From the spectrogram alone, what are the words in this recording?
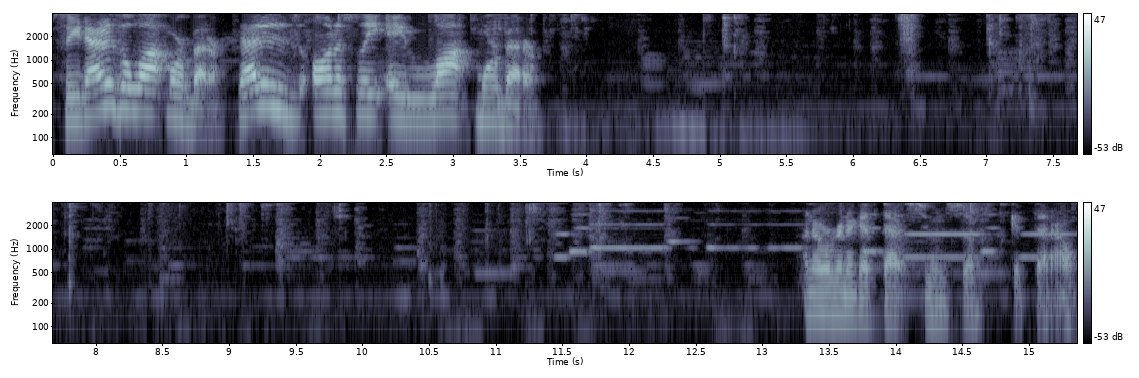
See, that is a lot more better. That is honestly a lot more better. I know we're gonna get that soon, so get that out.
